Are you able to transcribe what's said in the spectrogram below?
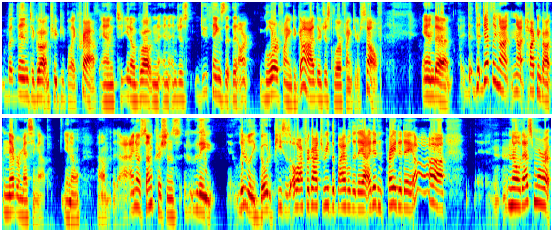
But then to go out and treat people like crap and to you know go out and, and, and just do things that, that aren't glorifying to god they're just glorifying to yourself. And uh, th- definitely not not talking about never messing up you know. Um, i I know some christians who they literally go to pieces oh i forgot to read the bible today. I didn't pray today. Ah no that's more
